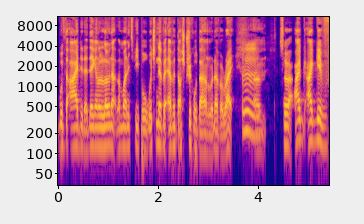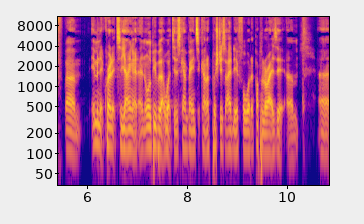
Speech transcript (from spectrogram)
with the idea that they're going to loan out the money to people, which never ever does trickle down, whatever, right? Mm. Um, so I, I give um, imminent credit to Yang and, and all the people that worked in this campaign to kind of push this idea forward and popularize it. Um, uh,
